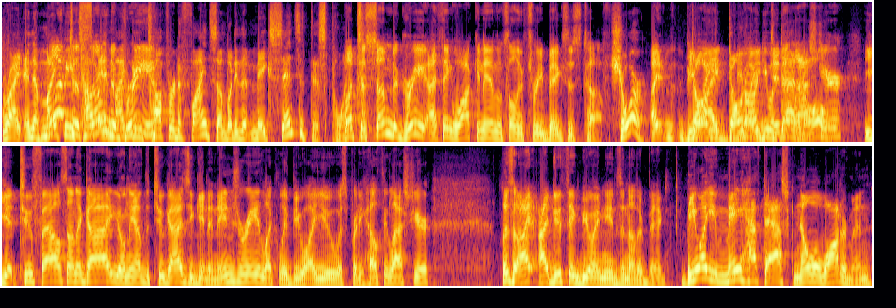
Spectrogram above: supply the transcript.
Right. And it might but be to tough it degree, might be tougher to find somebody that makes sense at this point. But to some degree, I think walking in with only three bigs is tough. Sure. I, BYU, don't, I don't BYU argue with that last year. You get two fouls on a guy. You only have the two guys. You get an injury. Luckily, BYU was pretty healthy last year. Listen, I, I do think BYU needs another big. BYU may have to ask Noah Waterman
